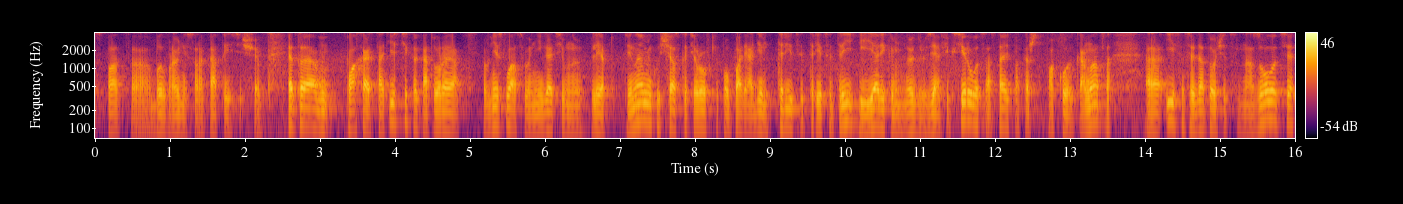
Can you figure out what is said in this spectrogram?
спад э, был в районе 40 тысяч. Это плохая статистика, которая внесла свою негативную лепту в динамику. Сейчас котировки по паре 1.30-33, и я рекомендую, друзья, фиксироваться, оставить пока что в покое канадца э, и сосредоточиться на золоте,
